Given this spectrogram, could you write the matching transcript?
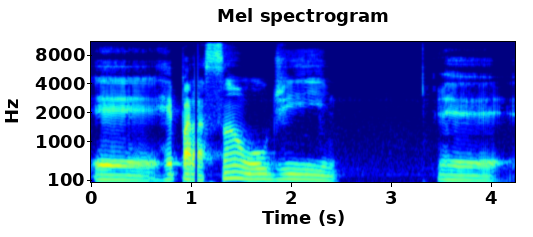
é, reparação ou de é,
